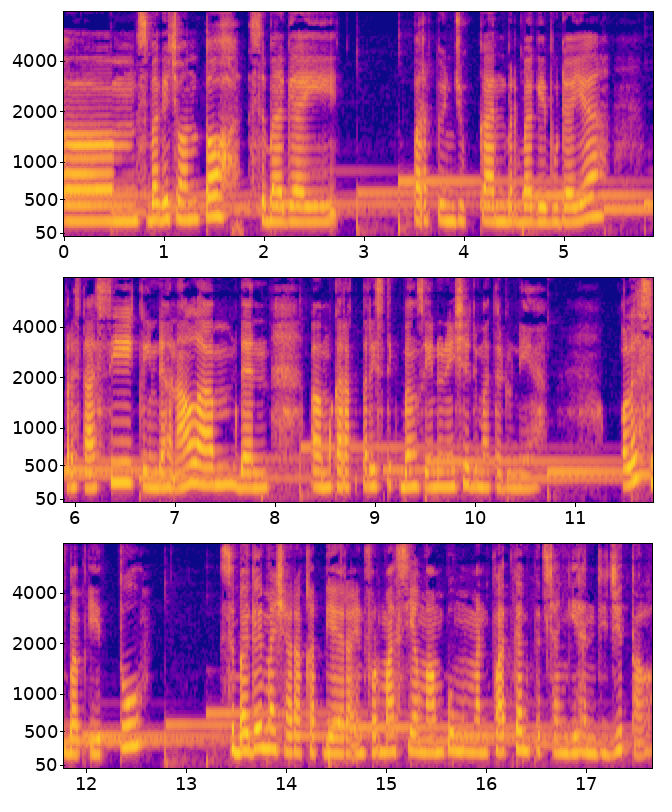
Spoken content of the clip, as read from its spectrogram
Um, sebagai contoh, sebagai pertunjukan berbagai budaya, prestasi, keindahan alam, dan um, karakteristik bangsa Indonesia di mata dunia. Oleh sebab itu, sebagai masyarakat di era informasi yang mampu memanfaatkan kecanggihan digital,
